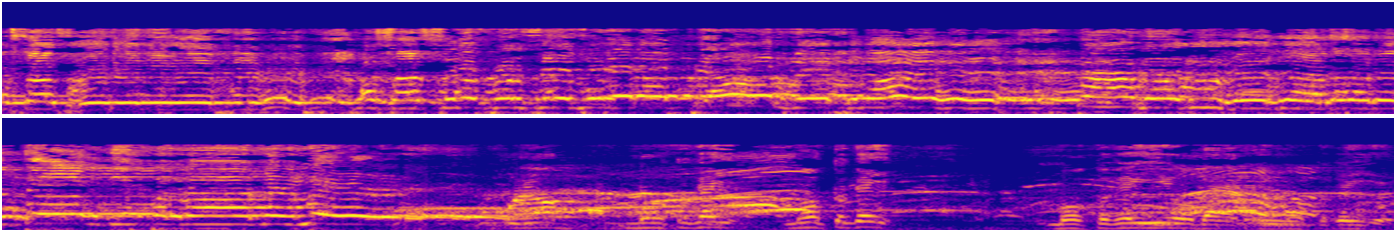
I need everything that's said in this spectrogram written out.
اسا گھوڑے نہیں ویکھنے اسا صرف اور صرف تیرا پیار ویکھنا ہے۔ پیارا مک گئی۔ مک گئی وہ بیٹری مک گئی ہے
